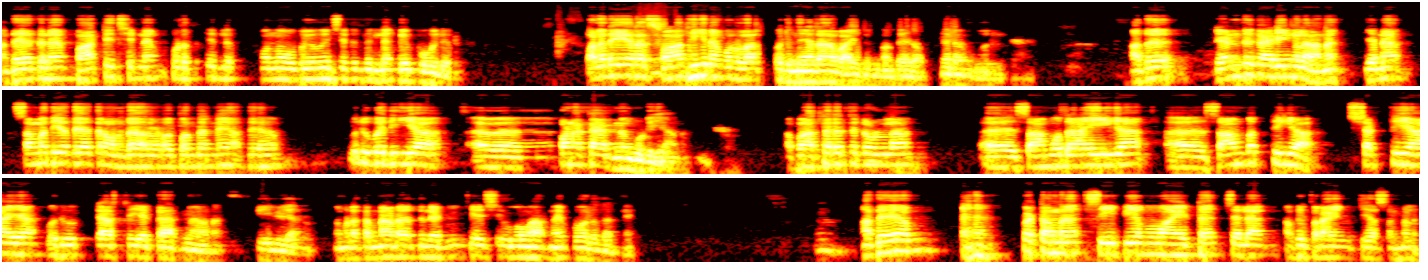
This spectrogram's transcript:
അദ്ദേഹത്തിന് പാർട്ടി ചിഹ്നം കൊടുത്തില്ല ഒന്നും ഉപയോഗിച്ചിരുന്നില്ലെങ്കിൽ പോലും വളരെയേറെ സ്വാധീനമുള്ള ഒരു നേതാവായിരുന്നു അദ്ദേഹം നിലമ്പൂരിൽ. അത് രണ്ട് കാര്യങ്ങളാണ്. ജനസമ്മതി അദ്ദേഹത്തിനുണ്ട്. അതോടൊപ്പം തന്നെ അദ്ദേഹം ഒരു വലിയ പണക്കാരനും കൂടിയാണ്. അപ്പൊ അത്തരത്തിലുള്ള സാമുദായിക സാമ്പത്തിക ശക്തിയായ ഒരു രാഷ്ട്രീയക്കാരനാണ് പി. വി. ആർ നമ്മുടെ കർണാടകത്തിലെ ഡി. കെ. ശിവകുമാറിനെ പോലെ തന്നെ. അദ്ദേഹം പെട്ടെന്ന് സി. പി. എമ്മുമായിട്ട് ചില അഭിപ്രായ വ്യത്യാസങ്ങൾ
